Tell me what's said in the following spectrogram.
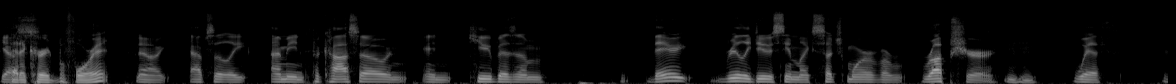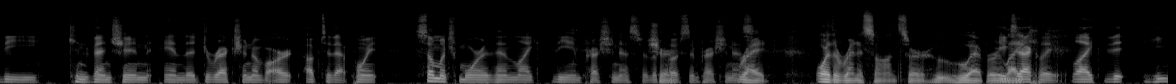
Yes. that occurred before it No, absolutely. I mean, Picasso and, and Cubism, they really do seem like such more of a rupture mm-hmm. with the convention and the direction of art up to that point. So much more than like the Impressionists or the Sure. Post Impressionists. right or the renaissance or who, whoever like Exactly. Like, the, he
